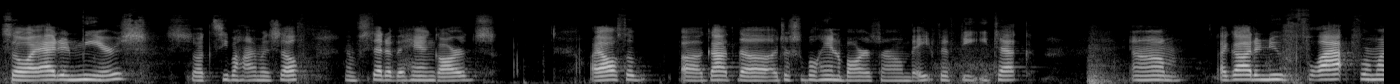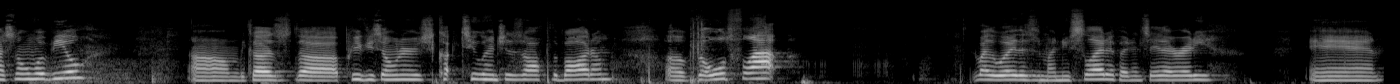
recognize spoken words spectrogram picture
So I added mirrors so I can see behind myself instead of the hand guards. I also uh, got the adjustable handlebars from the 850 E-TEC. Um, I got a new flap for my snowmobile um, because the previous owners cut two inches off the bottom of the old flap. By the way, this is my new sled, if I didn't say that already. And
